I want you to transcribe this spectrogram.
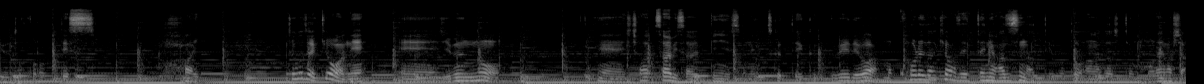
いうところです。ということで今日はね、えー、自分のえー、サービスはビジネスをね作っていく上ではもうこれだけは絶対に外すなっていうことを話させてもらいました。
